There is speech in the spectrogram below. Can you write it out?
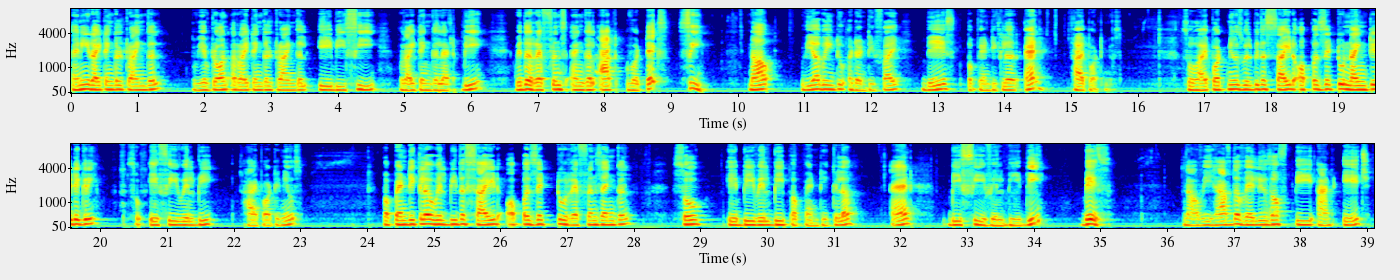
Any right angle triangle. We have drawn a right angle triangle ABC, right angle at B with a reference angle at vertex C. Now we are going to identify base, perpendicular and hypotenuse. So hypotenuse will be the side opposite to 90 degree. So AC will be hypotenuse. Perpendicular will be the side opposite to reference angle. So AB will be perpendicular and BC will be the base. Now we have the values of P and H.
